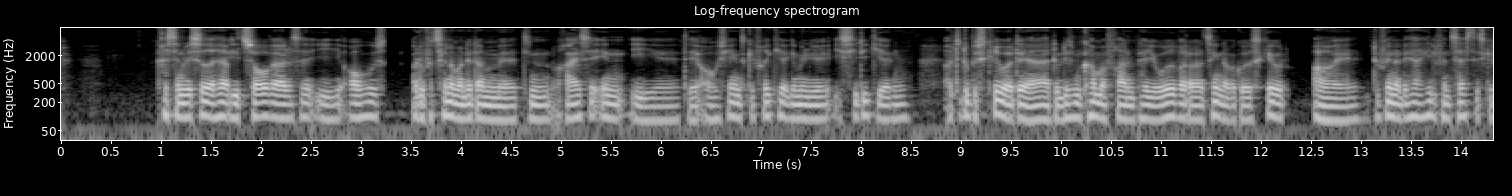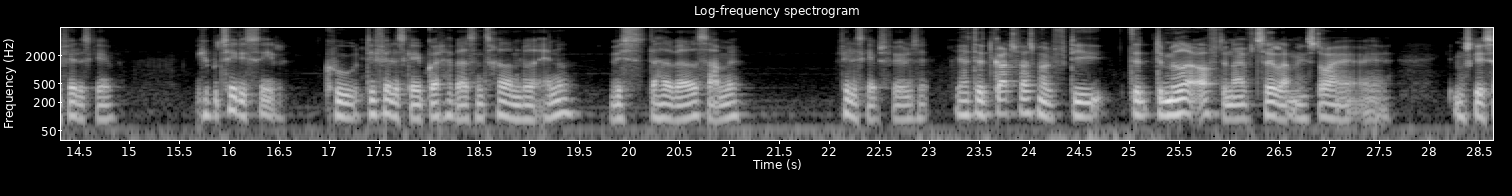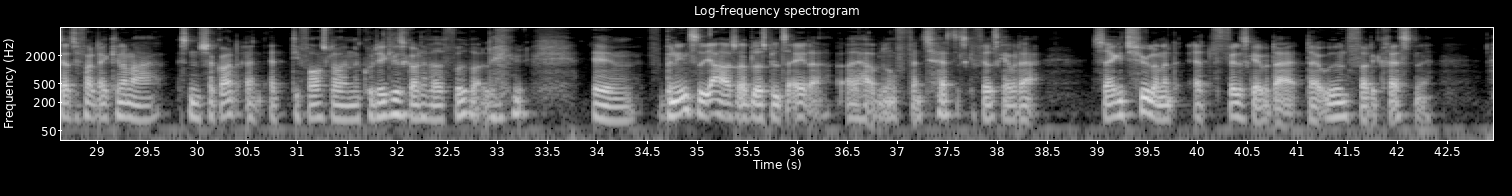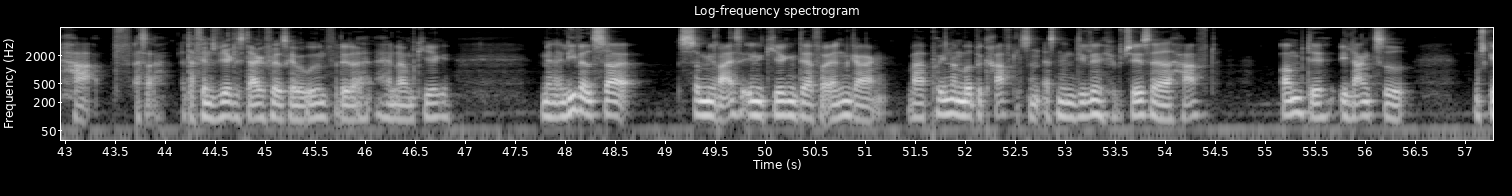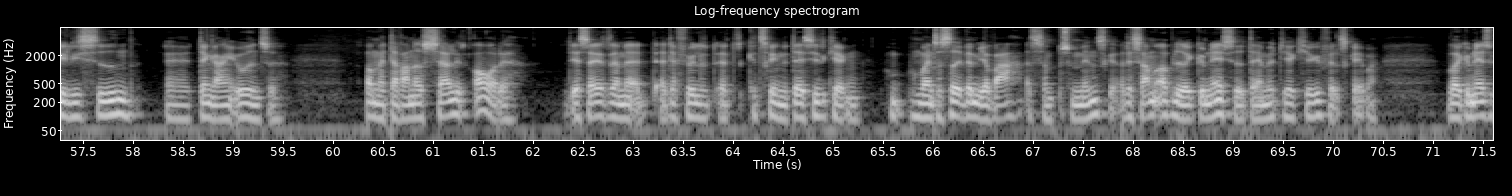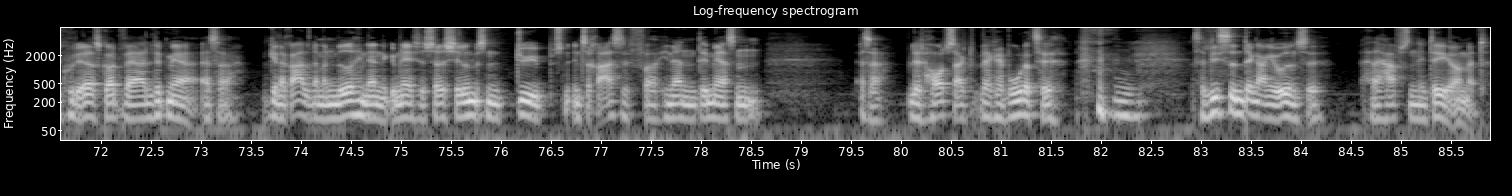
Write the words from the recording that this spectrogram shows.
Christian, vi sidder her i dit soveværelse i Aarhus, og du fortæller mig lidt om øh, din rejse ind i øh, det aarhusianske frikirkemiljø i Citykirken. Og det du beskriver, det er, at du ligesom kommer fra en periode, hvor der var ting, der var gået skævt, og øh, du finder det her helt fantastiske fællesskab. Hypotetisk set, kunne det fællesskab godt have været centreret om noget andet, hvis der havde været samme fællesskabsfølelse? Ja, det er et godt spørgsmål, fordi det, det møder jeg ofte, når jeg fortæller min historie. Øh, måske især til folk, der ikke kender mig sådan så godt, at, at de foreslår, at man kunne det ikke lige så godt have været fodbold. øh, for på den ene side, jeg har også oplevet at spille teater, og jeg har oplevet nogle fantastiske fællesskaber der. Så jeg er ikke i tvivl om, at, at fællesskaber, der, der er uden for det kristne, har, altså, at der findes virkelig stærke fællesskaber uden for det, der handler om kirke. Men alligevel så, så min rejse ind i kirken der for anden gang, var på en eller anden måde bekræftelsen af sådan en lille hypotese, jeg havde haft om det i lang tid, måske lige siden øh, dengang i Odense, om at der var noget særligt over det. Jeg sagde det der med, at, at jeg følte, at Katrine der i hun, hun var interesseret i, hvem jeg var altså som, som menneske, og det samme oplevede jeg i gymnasiet, da jeg mødte de her kirkefællesskaber. Hvor i gymnasiet kunne det ellers godt være lidt mere, altså generelt, når man møder hinanden i gymnasiet, så er det sjældent med sådan en dyb sådan interesse for hinanden. Det er mere sådan, altså lidt hårdt sagt, hvad kan jeg bruge dig til? Mm. så lige siden dengang i Odense, havde jeg haft sådan en idé om, at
